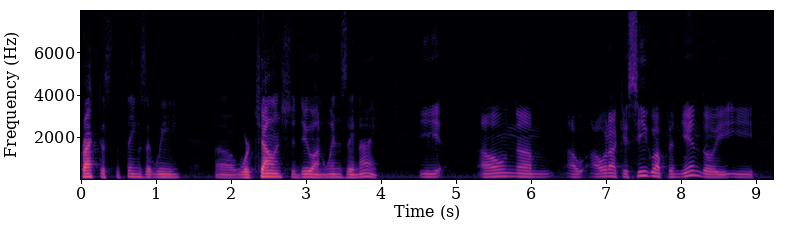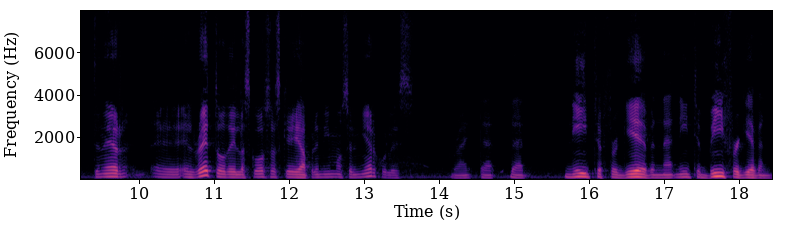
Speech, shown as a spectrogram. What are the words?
practice the things that we uh, were challenged to do on Wednesday night, y aún um, ahora que sigo aprendiendo y, y tener eh, el reto de las cosas que aprendimos el miércoles, right? That that need to forgive and that need to be forgiven.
